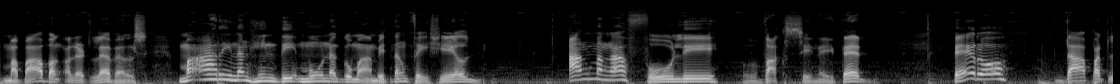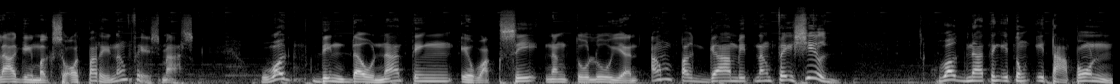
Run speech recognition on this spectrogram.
mababang alert levels, maari nang hindi muna gumamit ng face shield. Ang mga fully vaccinated. Pero dapat laging magsuot pa rin ng face mask. Huwag din daw nating iwaksi ng tuluyan ang paggamit ng face shield. Huwag nating itong itapon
